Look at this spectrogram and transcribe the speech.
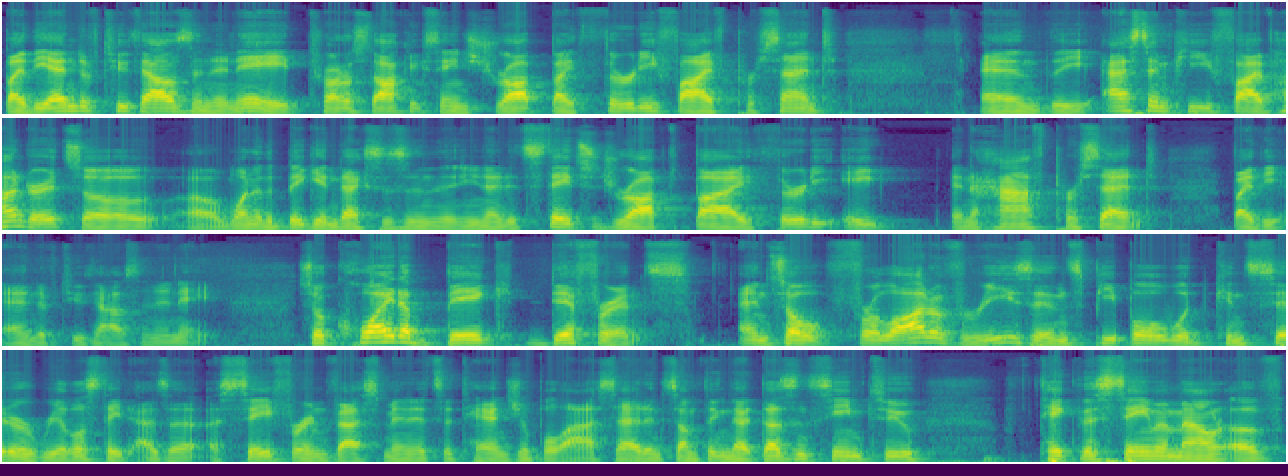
by the end of 2008, Toronto Stock Exchange dropped by 35 percent and the S&P 500, so uh, one of the big indexes in the United States, dropped by 38.5% by the end of 2008. So quite a big difference. And so for a lot of reasons, people would consider real estate as a, a safer investment. It's a tangible asset and something that doesn't seem to take the same amount of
